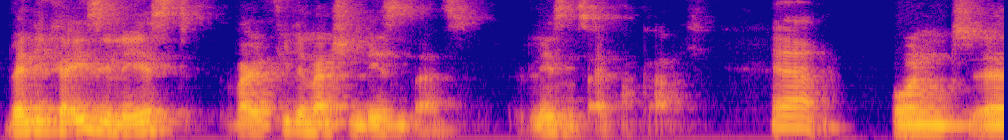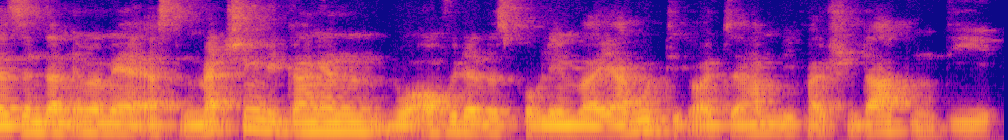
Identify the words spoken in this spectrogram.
wenn die KI sie liest, weil viele Menschen lesen es, lesen es einfach gar nicht. Ja. Und äh, sind dann immer mehr erst in Matching gegangen, wo auch wieder das Problem war, ja gut, die Leute haben die falschen Daten. Die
